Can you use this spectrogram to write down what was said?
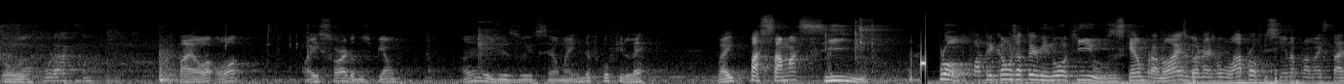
Show. Buraco, só. Pai, ó, ó. Olha a sorda dos peão. Ai, Jesus do céu, mas ainda ficou filé. Vai passar macio. Pronto, o Patricão já terminou aqui os esquemas pra nós. Agora nós vamos lá pra oficina pra nós estar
